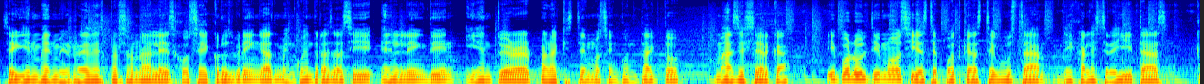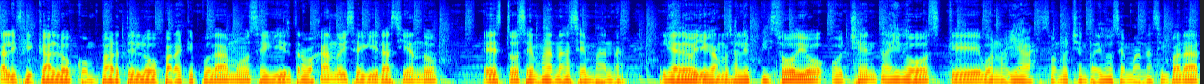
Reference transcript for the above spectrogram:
seguirme en mis redes personales, José Cruz Bringas, me encuentras así en LinkedIn y en Twitter para que estemos en contacto más de cerca. Y por último, si este podcast te gusta, déjale estrellitas, califícalo, compártelo para que podamos seguir trabajando y seguir haciendo esto semana a semana. El día de hoy llegamos al episodio 82, que bueno, ya son 82 semanas sin parar.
